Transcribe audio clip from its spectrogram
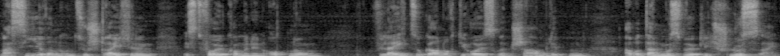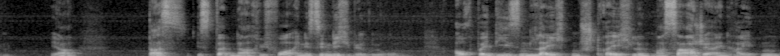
massieren und zu streicheln ist vollkommen in Ordnung vielleicht sogar noch die äußeren Schamlippen, aber dann muss wirklich Schluss sein. Ja? Das ist dann nach wie vor eine sinnliche Berührung. Auch bei diesen leichten Streichel- und Massageeinheiten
